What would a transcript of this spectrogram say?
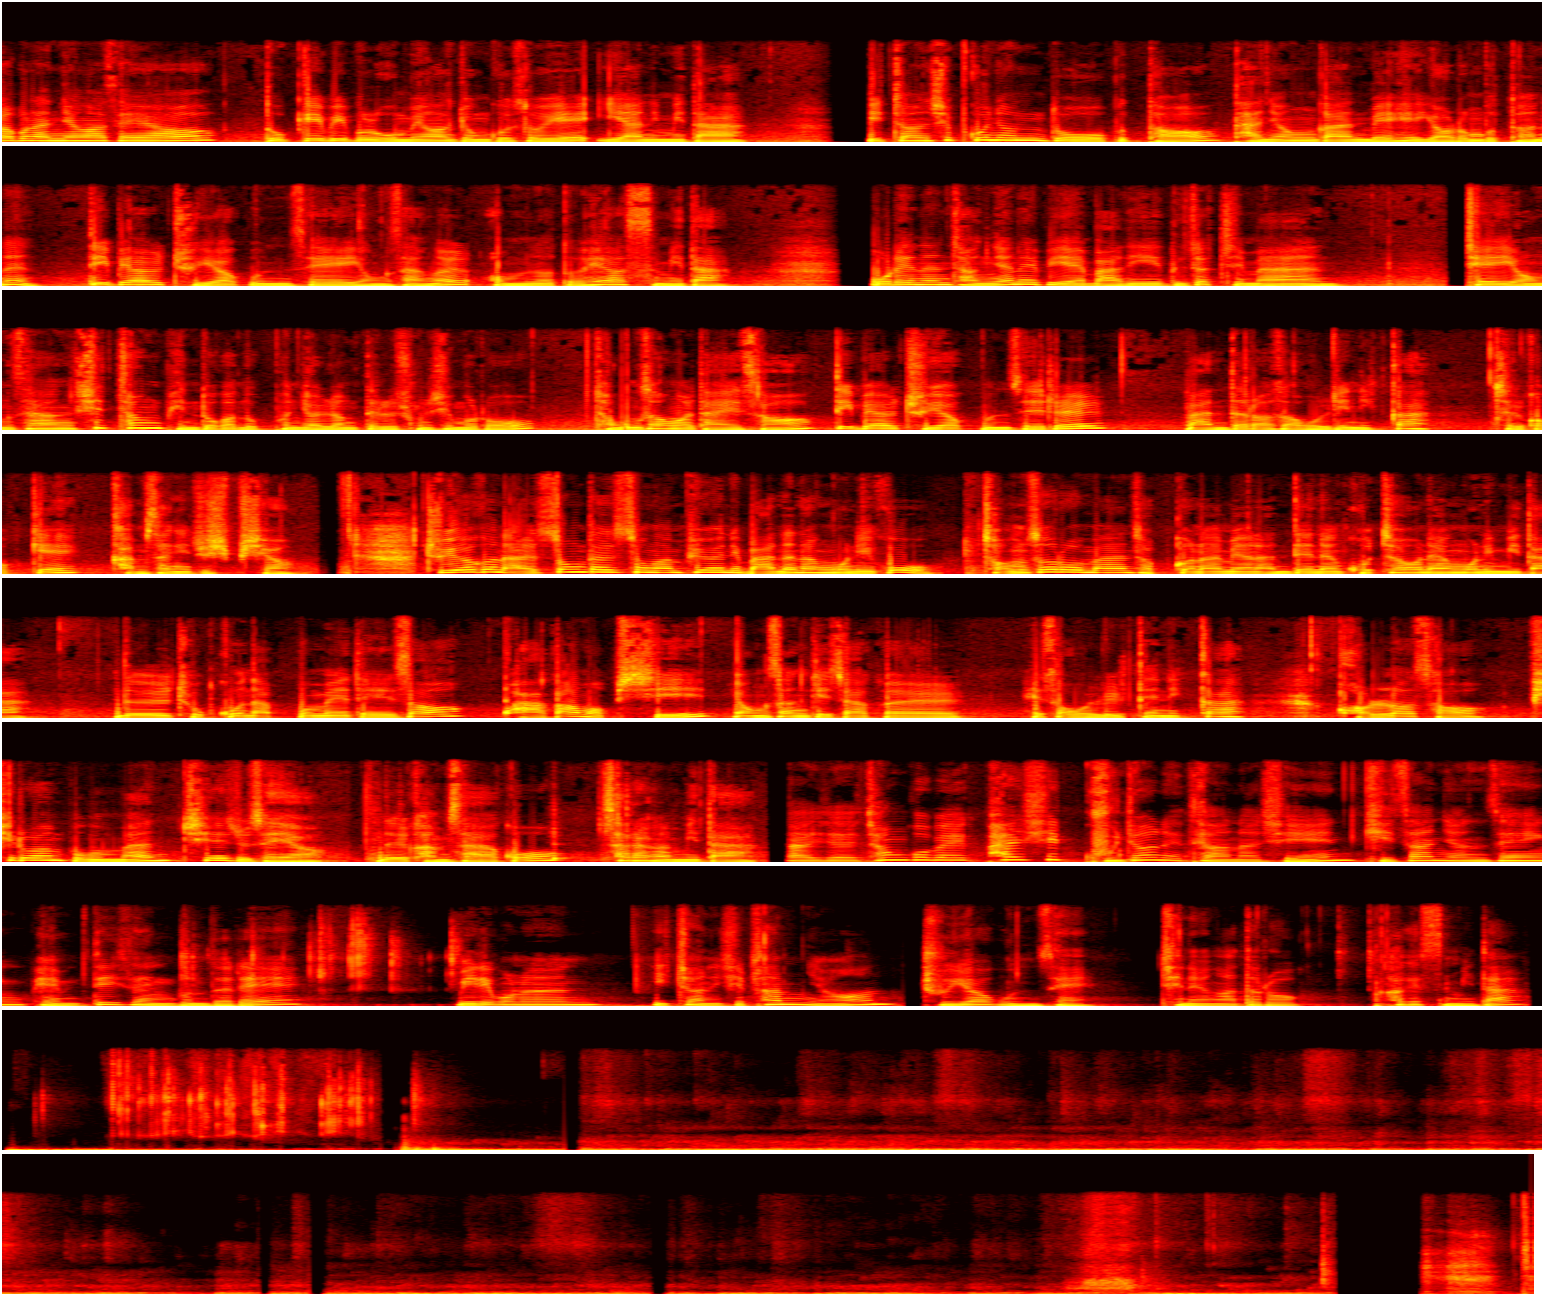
여러분 안녕하세요. 도깨비불 오명학 연구소의 이한입니다. 2019년도부터 단연간 매해 여름부터는 띠별 주역 운세 영상을 업로드 해왔습니다. 올해는 작년에 비해 많이 늦었지만 제 영상 시청 빈도가 높은 연령대를 중심으로 정성을 다해서 띠별 주역 운세를 만들어서 올리니까 즐겁게 감상해 주십시오. 주역은 알쏭달쏭한 표현이 많은 학문이고 점수로만 접근하면 안 되는 고차원의 학문입니다. 늘 좋고 나쁨에 대해서 과감 없이 영상 제작을 해서 올릴 테니까 걸러서 필요한 부분만 취해주세요. 늘 감사하고 사랑합니다. 자, 이제 1989년에 태어나신 기사년생 뱀띠생 분들의 미리 보는 2023년 주역 운세 진행하도록 하겠습니다.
